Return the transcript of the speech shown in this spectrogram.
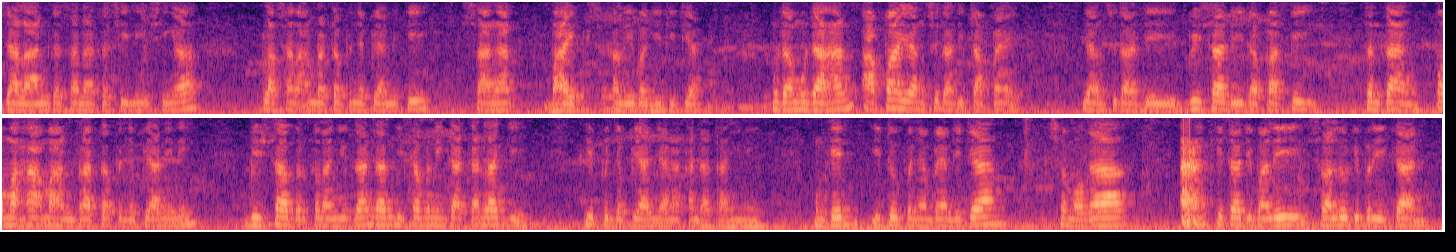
jalan ke sana ke sini sehingga pelaksanaan berita penyepian ini sangat baik sekali bagi Titia. Mudah-mudahan apa yang sudah dicapai, yang sudah di, bisa didapati tentang pemahaman berita penyepian ini bisa berkelanjutan dan bisa meningkatkan lagi di penyepian yang akan datang ini. Mungkin itu penyampaian Titia. Semoga kita di Bali selalu diberikan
